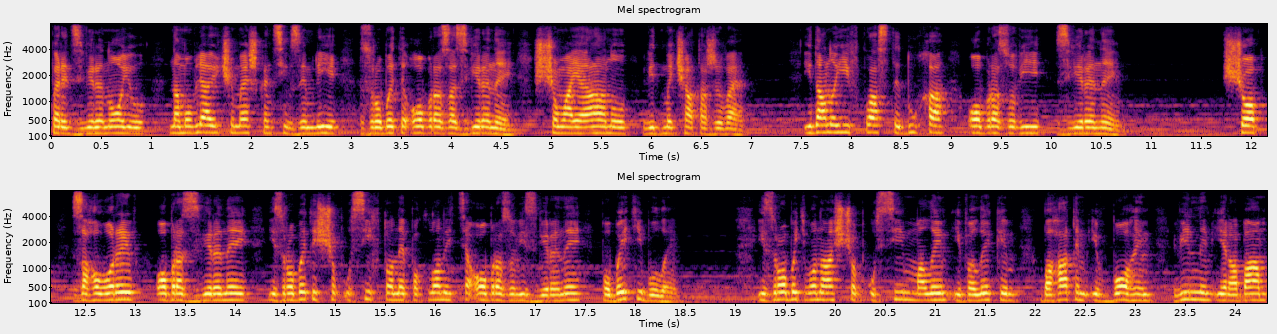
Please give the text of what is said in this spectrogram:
перед звіриною, намовляючи мешканців землі зробити образа звірини, що має рану від меча та живе, і дано їй вкласти духа образові звірини, щоб заговорив образ звірини, і зробити, щоб усі, хто не поклониться образові звірини, побиті були. І зробить вона, щоб усім малим і великим, багатим і вбогим, вільним і рабам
